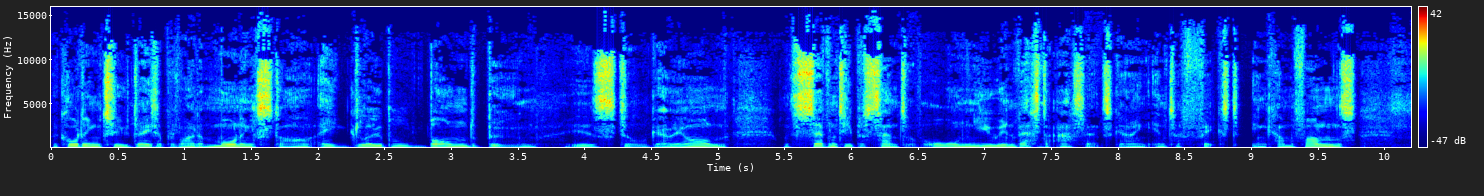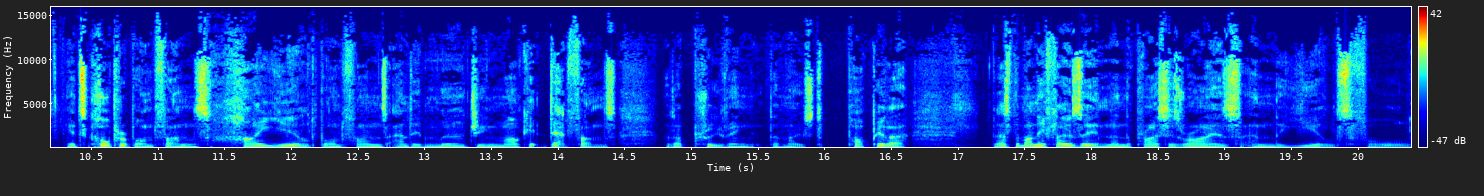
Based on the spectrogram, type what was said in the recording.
According to data provider Morningstar, a global bond boom is still going on, with 70% of all new investor assets going into fixed income funds. It's corporate bond funds, high yield bond funds, and emerging market debt funds that are proving the most popular. But as the money flows in and the prices rise and the yields fall,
